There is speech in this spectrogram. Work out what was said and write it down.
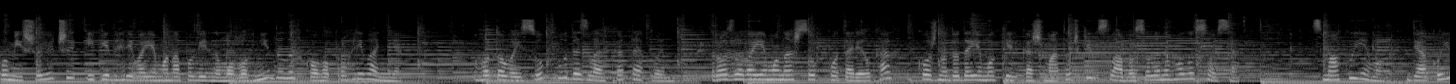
помішуючи і підгріваємо на повільному вогні до легкого прогрівання. Готовий суп буде злегка теплим. Розливаємо наш суп по тарілках, кожну додаємо кілька шматочків слабосоленого лосося. Смакуємо! Дякую,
